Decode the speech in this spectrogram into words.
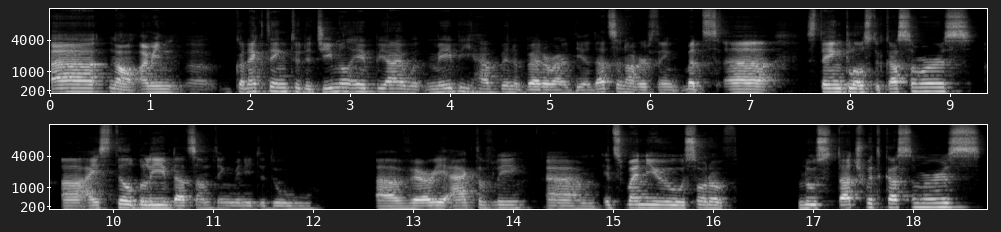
Uh, no, I mean, uh, connecting to the Gmail API would maybe have been a better idea. That's another thing. But uh, staying close to customers, uh, I still believe that's something we need to do uh, very actively. Um, it's when you sort of lose touch with customers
